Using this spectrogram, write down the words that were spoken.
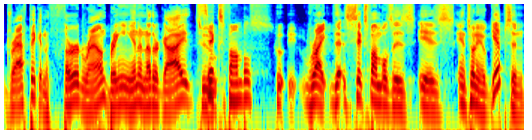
draft pick in the third round, bringing in another guy to Six fumbles. who right the six fumbles is is Antonio Gibson.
